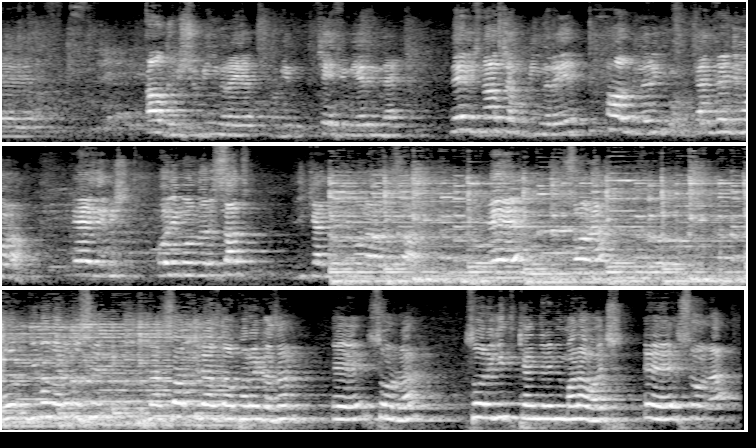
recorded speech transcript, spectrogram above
Ee, al demiş şu bin lirayı bugün keyfim yerinde. Demiş ne yapacağım bu bin lirayı? Al bin lirayı kendine limon al. E demiş o limonları sat kendine limon alıp sat. E sonra o limon arabası biraz sat biraz daha para kazan. E sonra sonra git kendine bir manav aç. E sonra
